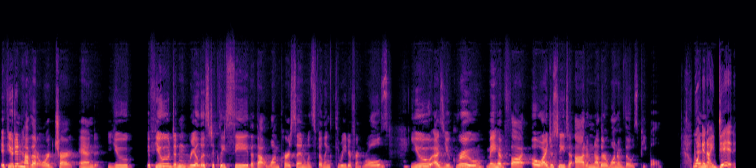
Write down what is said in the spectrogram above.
if you didn't have that org chart and you if you didn't realistically see that that one person was filling three different roles, you, as you grew, may have thought, oh, I just need to add another one of those people. Well, and, and I did.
